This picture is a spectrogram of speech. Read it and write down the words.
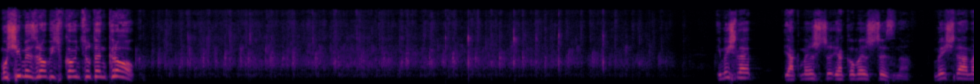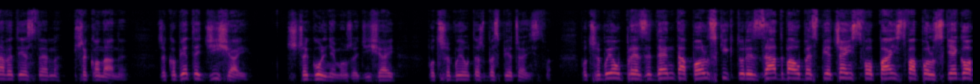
Musimy zrobić w końcu ten krok. Myślę, jak mężczy, jako mężczyzna, myślę, a nawet jestem przekonany, że kobiety dzisiaj, szczególnie może dzisiaj, potrzebują też bezpieczeństwa. Potrzebują prezydenta Polski, który zadba o bezpieczeństwo państwa polskiego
